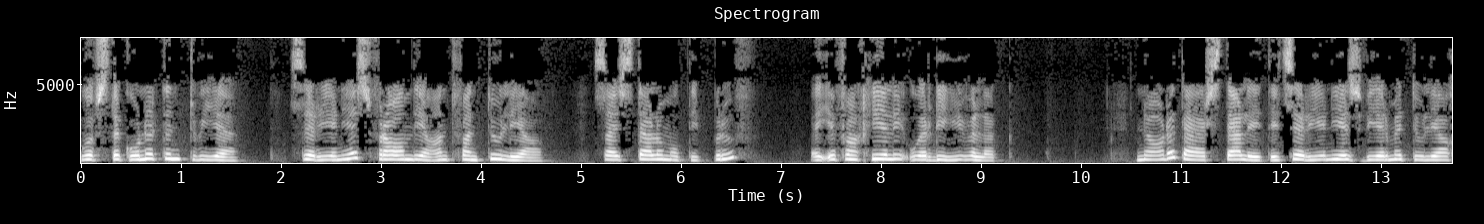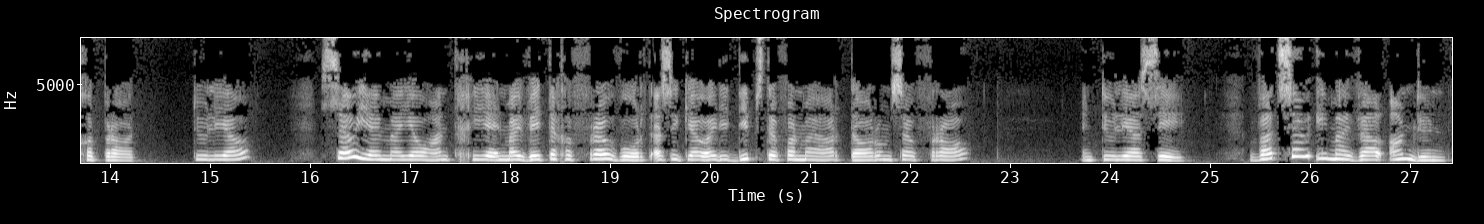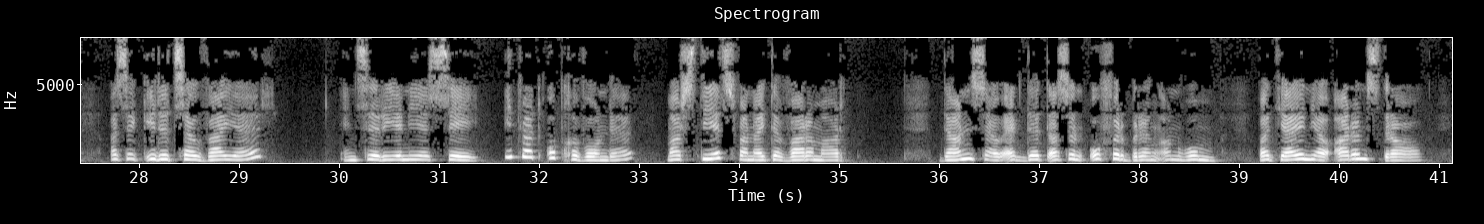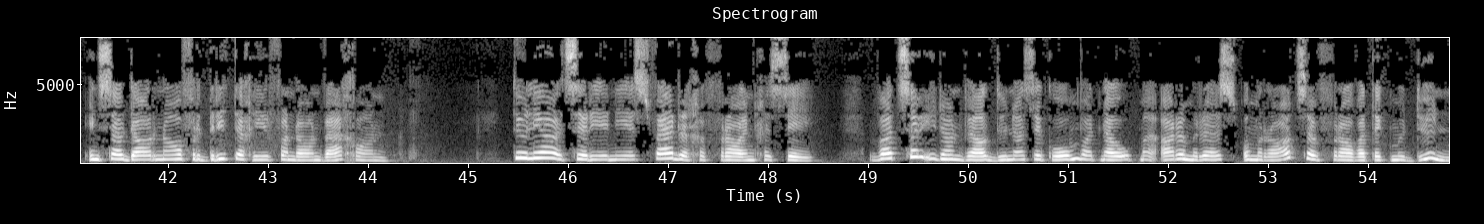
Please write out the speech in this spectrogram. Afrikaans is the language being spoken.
Hoofstuk 102 Sirenius vraag om die hand van Tulia. Sy stel hom op die proef, een evangelie oor die huwelik. Nadat hy herstel het, het Sirenius weer met Tulia gepraat. Tulia, sou jy my jou hand gee en my wettige vrou word, as ek jou uit die diepste van my hart daarom sou vraag? En Tulia sê, wat sou jy my wel aandoen, as ek jy dit sou weier? En Sirenius sê, iets wat opgewonde, maar steeds vanuit een warm hart. Dan sou ek dit as een offer bring aan hom, wat jy in jou arms dra, en sou daarna verdrietig hier vandaan weggaan. Tulia het Sirenius verder gevra en gesê, wat sou jy dan wel doen as ek hom, wat nou op my arm ris, om raad sou vraag wat ek moet doen?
